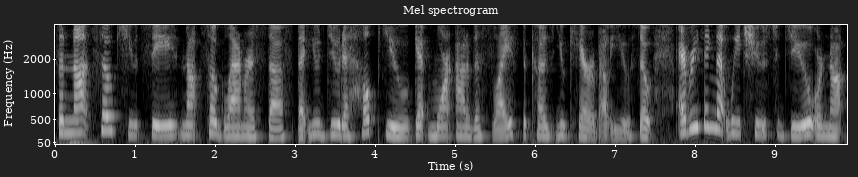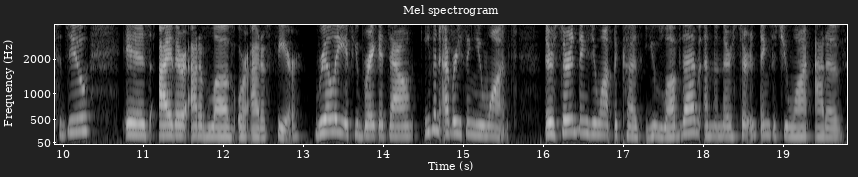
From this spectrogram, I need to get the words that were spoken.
the not so cutesy, not so glamorous stuff that you do to help you get more out of this life because you care about you. So, everything that we choose to do or not to do is either out of love or out of fear. Really, if you break it down, even everything you want there's certain things you want because you love them, and then there's certain things that you want out of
